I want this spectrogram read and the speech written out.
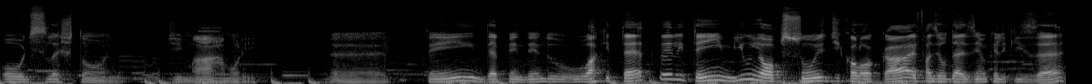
ou de silestone, ou de mármore, é, tem, dependendo, o arquiteto ele tem mil opções de colocar e fazer o desenho que ele quiser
